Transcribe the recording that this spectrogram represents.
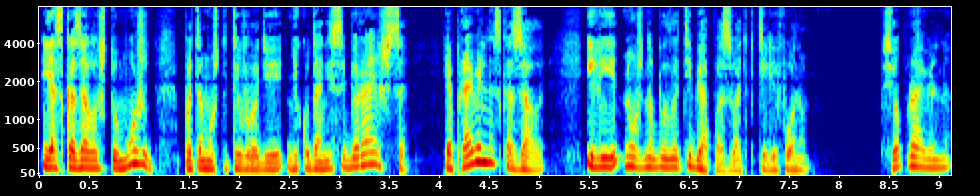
Я сказала, что может, потому что ты вроде никуда не собираешься. Я правильно сказала? Или нужно было тебя позвать к телефону? — Все правильно,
